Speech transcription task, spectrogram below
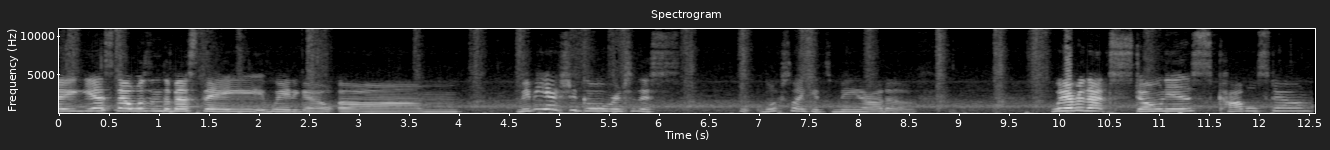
I guess that wasn't the best day, way to go. Um, maybe I should go over to this. looks like it's made out of whatever that stone is. Cobblestone?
